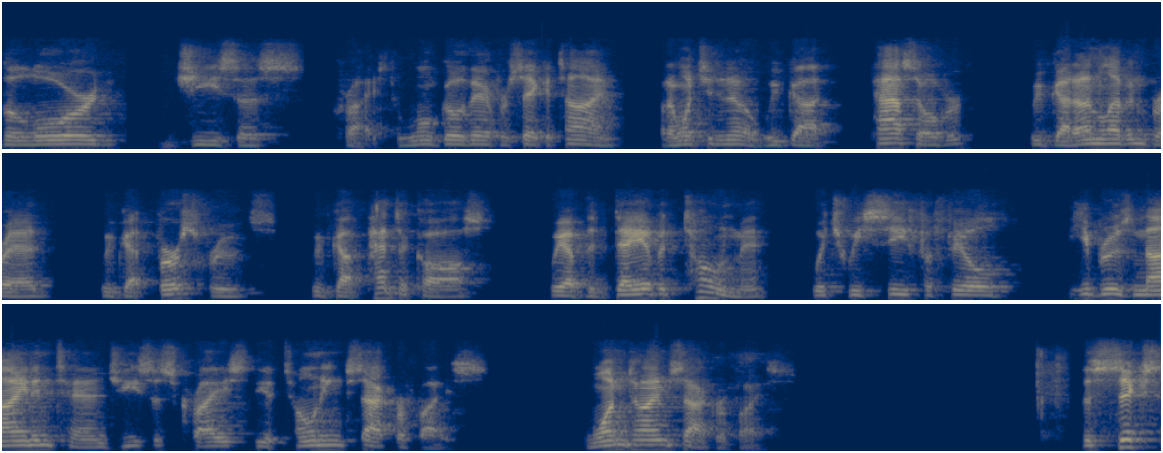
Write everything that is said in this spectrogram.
The Lord Jesus Christ. We won't go there for sake of time, but I want you to know we've got Passover, we've got unleavened bread, we've got first fruits, we've got Pentecost, we have the Day of Atonement, which we see fulfilled Hebrews 9 and 10, Jesus Christ, the atoning sacrifice, one time sacrifice. The sixth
